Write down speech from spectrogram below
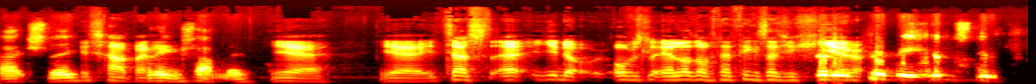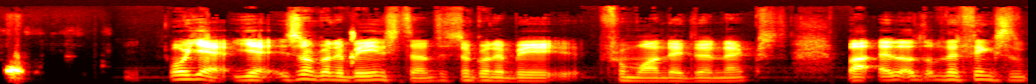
Actually, It's I think happening. it's happening. Yeah. Yeah. It's just, uh, you know, obviously a lot of the things that you hear. it could be easily Oh yeah, yeah. It's not going to be instant. It's not going to be from one day to the next. But a lot of the things that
